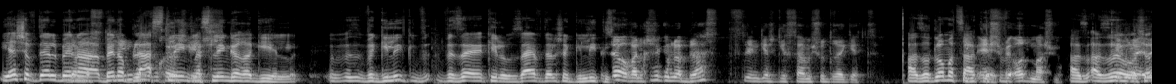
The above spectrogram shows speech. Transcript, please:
יש הבדל בין, ה, בין ה blast sling שיש. ל sling הרגיל ו- וגילי ו- וזה כאילו זה ההבדל שגיליתי זהו אבל אני חושב שגם ל blast sling יש גרסה משודרגת אז עוד לא עם מצאתי אש אותה. ועוד משהו. אז אז כאילו, זהו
